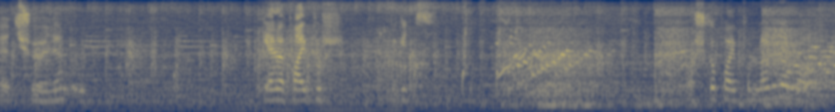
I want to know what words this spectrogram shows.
evet şöyle. Gelme Piper. Yürü git. Başka Piper'lar da var.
